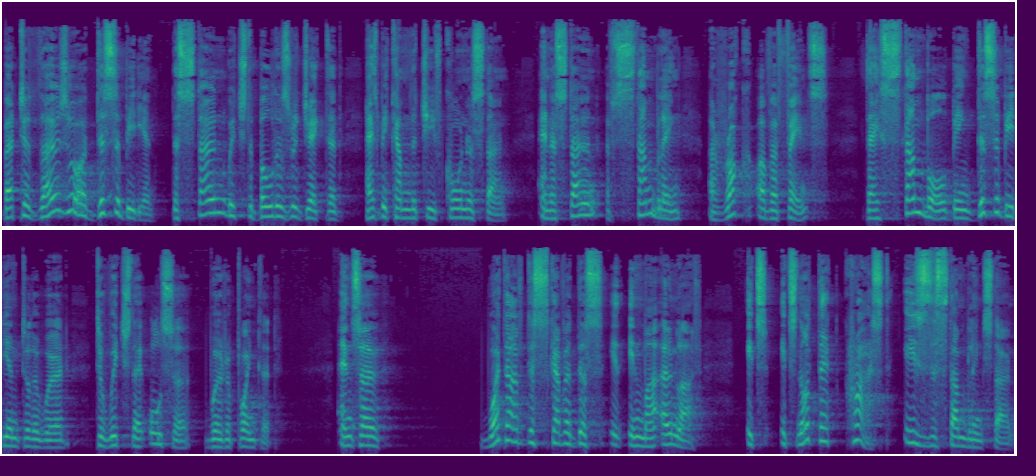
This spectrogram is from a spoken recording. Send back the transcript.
But to those who are disobedient, the stone which the builders rejected has become the chief cornerstone, and a stone of stumbling, a rock of offense. They stumble, being disobedient to the word to which they also were appointed. And so, what I've discovered this in my own life, it's, it's not that Christ is the stumbling stone.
